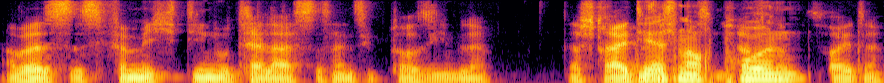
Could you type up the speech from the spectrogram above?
Aber es ist für mich, die Nutella ist das einzig plausible. Da streiten Die sich essen auch puren- heute.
